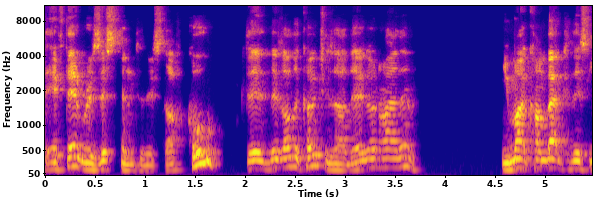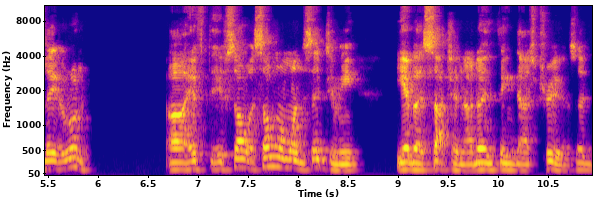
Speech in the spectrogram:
if they're resistant to this stuff, cool. There, there's other coaches out there, go and hire them. You might come back to this later on. Uh, if if someone someone once said to me, "Yeah, but Sachin, I don't think that's true," I said,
